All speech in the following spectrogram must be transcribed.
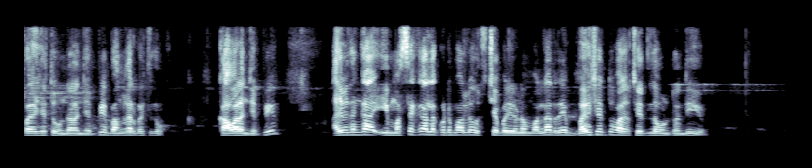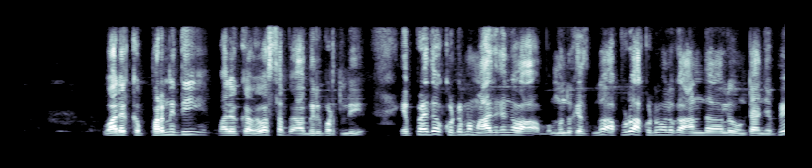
భవిష్యత్తు ఉండాలని చెప్పి బంగారు భవిష్యత్తు కావాలని చెప్పి అదేవిధంగా ఈ మత్స్యకారుల కుటుంబాలు చేపలు ఇవ్వడం వల్ల రేపు భవిష్యత్తు వాళ్ళ చేతిలో ఉంటుంది. వారి యొక్క పరిణితి వారి యొక్క వ్యవస్థ మెరుగుపడుతుంది. ఎప్పుడైతే ఒక కుటుంబం ఆర్థికంగా ముందుకెళ్తుందో అప్పుడు ఆ కుటుంబంలో ఆనందాలు ఉంటాయని చెప్పి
